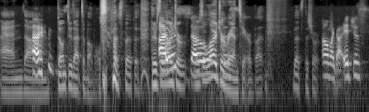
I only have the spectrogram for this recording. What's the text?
And um, don't do that to Bubbles. that's the, the- there's a I was larger there's a larger just- rant here, but that's the short. Oh my god, it just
